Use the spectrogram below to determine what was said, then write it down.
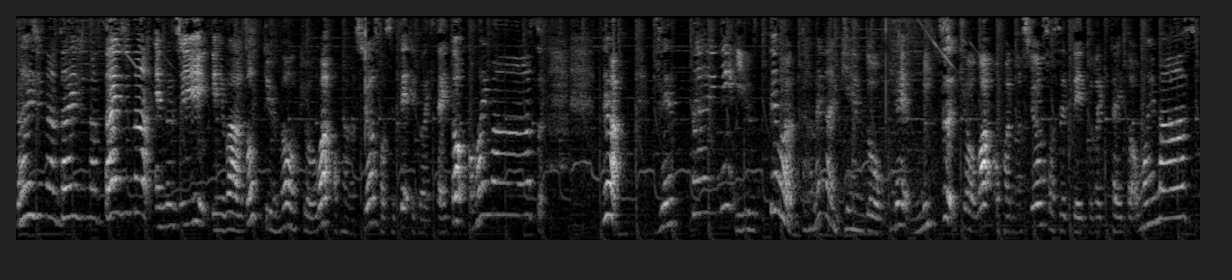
大事な大事な大事な NG ワードっていうのを今日はお話をさせていただきたいと思います。では、絶対に言ってはダメな言動、これ3つ今日はお話をさせていただきたいと思います。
